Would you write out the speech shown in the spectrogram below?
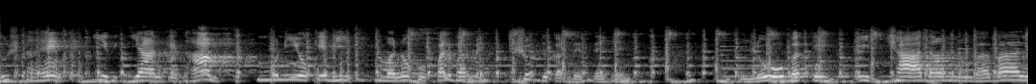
दुष्ट हैं। ये विज्ञान के धाम, मुनियों के भी मनों को पल भर में शुद्ध कर देते हैं। लोभ के इच्छा दम्भ बल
